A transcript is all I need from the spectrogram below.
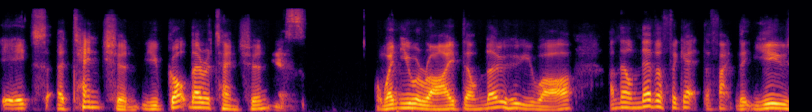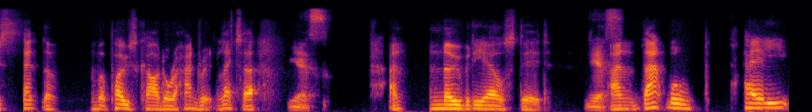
it's attention. You've got their attention. Yes. When you arrive, they'll know who you are and they'll never forget the fact that you sent them a postcard or a handwritten letter. Yes. And nobody else did. Yes. And that will pay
